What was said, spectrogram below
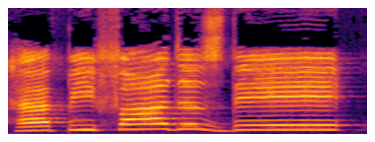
Happy Father's Day.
